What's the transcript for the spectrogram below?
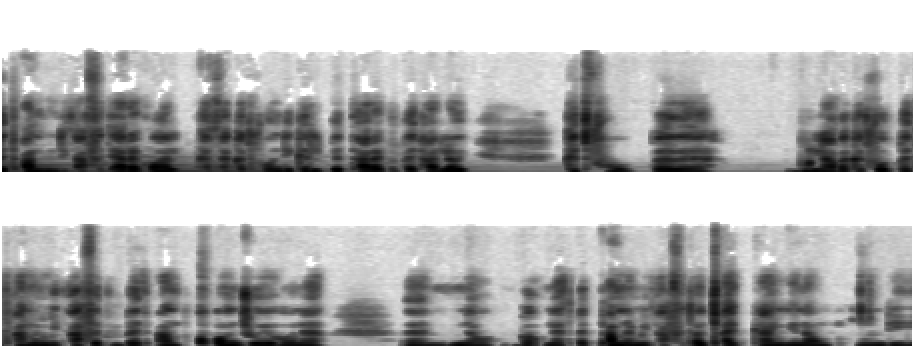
በጣም እንዲጣፍጥ ያደርገዋል። ከዛ ክትፎ እንዲገልብጥ አደርግበታለሁ። ክትፎ በቡላ በክትፎ በጣም የሚጣፍጥ በጣም ቆንጆ የሆነ ነው። በእውነት በጣም ነው የሚጣፍጠው። ጠጋኝ ነው። እንዲህ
